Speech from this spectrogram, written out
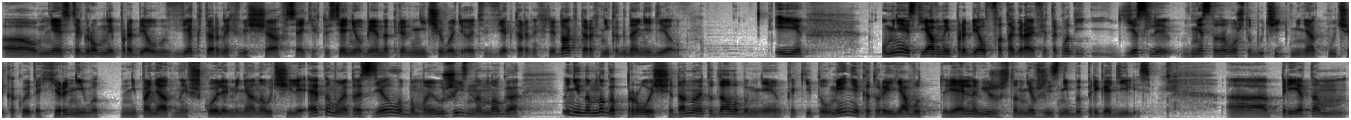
Uh, у меня есть огромный пробел в векторных вещах всяких, то есть я не умею, например, ничего делать в векторных редакторах, никогда не делал. И у меня есть явный пробел в фотографии. Так вот, если вместо того, чтобы учить меня куче какой-то херни, вот непонятной в школе, меня научили этому, это сделало бы мою жизнь намного, ну не намного проще, да, но это дало бы мне какие-то умения, которые я вот реально вижу, что мне в жизни бы пригодились. А, при этом,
